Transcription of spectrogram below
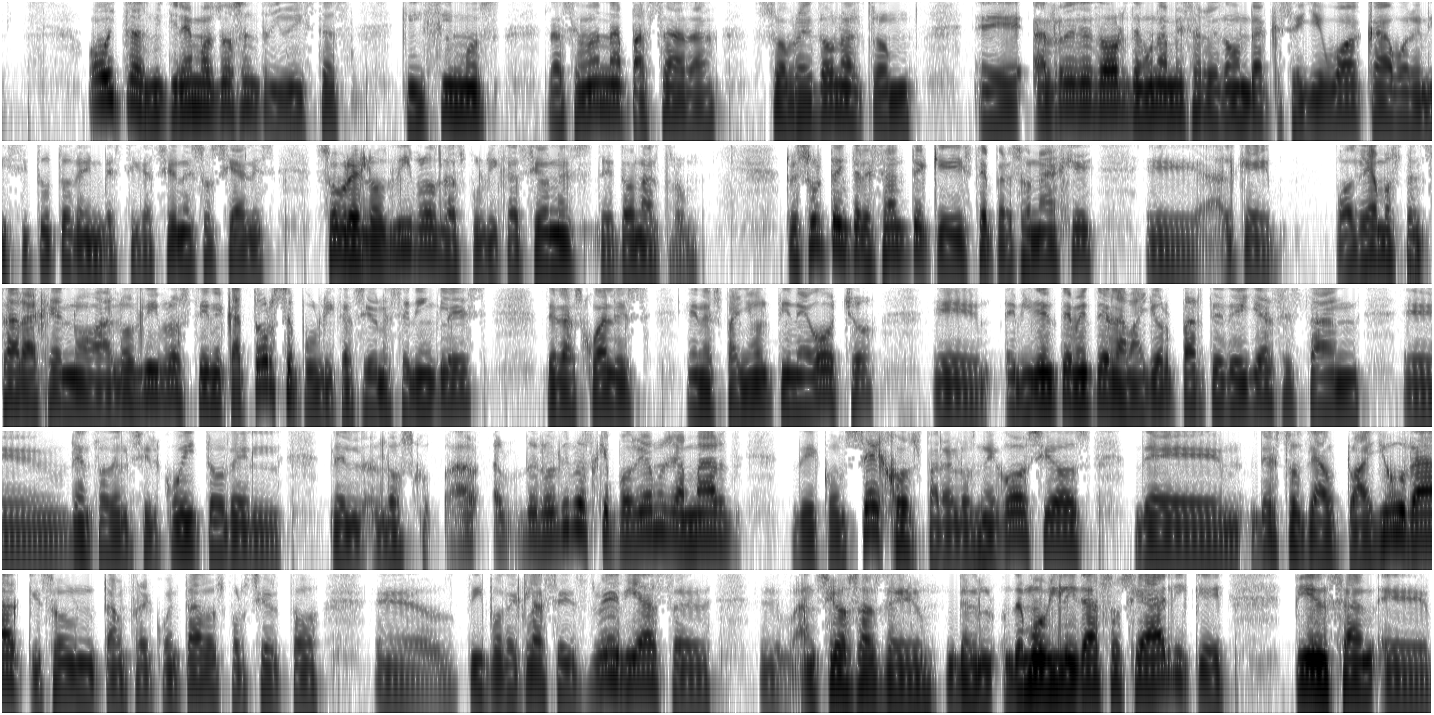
Hoy transmitiremos dos entrevistas que hicimos la semana pasada sobre Donald Trump eh, alrededor de una mesa redonda que se llevó a cabo en el Instituto de Investigaciones Sociales sobre los libros, las publicaciones de Donald Trump. Resulta interesante que este personaje, eh, al que podríamos pensar ajeno a los libros, tiene 14 publicaciones en inglés, de las cuales en español tiene 8, eh, evidentemente la mayor parte de ellas están eh, dentro del circuito del, los, ah, de los libros que podríamos llamar de consejos para los negocios, de, estos de autoayuda, que son tan frecuentados por cierto eh, tipo de clases medias, ansiosas de, de, movilidad social y que piensan eh,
